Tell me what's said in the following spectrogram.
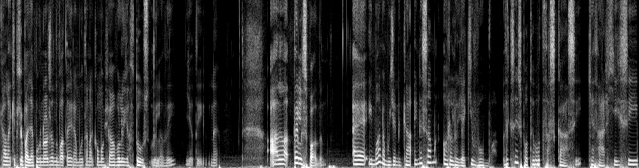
Καλά και πιο παλιά που γνώριζαν τον πατέρα μου ήταν ακόμα πιο άβολο για αυτούς δηλαδή. Γιατί ναι. Αλλά τέλος πάντων. Ε, η μάνα μου γενικά είναι σαν ορολογιακή βόμβα. Δεν ξέρεις ποτέ πότε θα σκάσει και θα αρχίσει,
